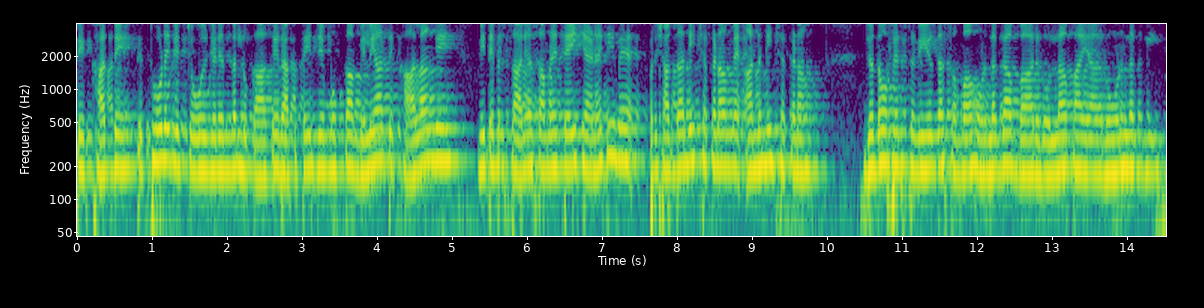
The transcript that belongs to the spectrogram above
ਤੇ ਖਾਦੇ ਤੇ ਥੋੜੇ ਜਿਹੇ ਚੋਲ ਜਿਹੜੇ ਅੰਦਰ ਲੁਕਾ ਕੇ ਰੱਖਤੇ, ਜੇ ਮੌਕਾ ਮਿਲਿਆ ਤੇ ਖਾ ਲਾਂਗੇ। ਨਹੀਂ ਤੇ ਫਿਰ ਸਾਰਿਆਂ ਸਾਹਮਣੇ ਤੇ ਹੀ ਕਹਿਣਾ ਕਿ ਮੈਂ ਪ੍ਰਸ਼ਾਦਾ ਨਹੀਂ ਛਕਣਾ, ਮੈਂ ਅੰਨ ਨਹੀਂ ਛਕਣਾ। ਜਦੋਂ ਫਿਰ ਸਵੇਰ ਦਾ ਸਮਾਂ ਹੋਣ ਲੱਗਾ, ਬਾਹਰ ਰੋਲਾ ਪਾਇਆ, ਰੋਣ ਲੱਗੀ।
